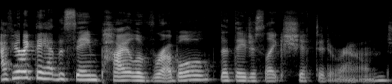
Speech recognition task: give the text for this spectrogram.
I feel like they had the same pile of rubble that they just like shifted around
